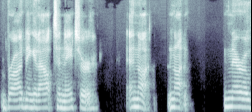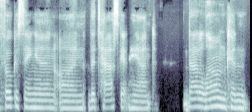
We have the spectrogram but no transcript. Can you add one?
broadening it out to nature and not not narrow focusing in on the task at hand that alone can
